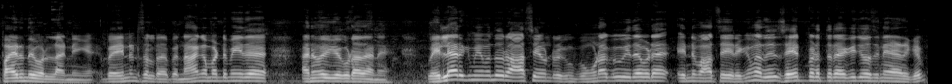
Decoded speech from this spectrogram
பகிர்ந்து கொள்ளலாம் நீங்கள் இப்போ என்னன்னு சொல்கிற இப்போ நாங்கள் மட்டுமே இதை அனுபவிக்க கூடாதானே? இப்போ எல்லாருக்குமே வந்து ஒரு ஆசை ஒன்று இருக்கும். இப்போ உனக்கும் இதை விட இன்னும் ஆசை இருக்கும். அது செயற்படுத்துறதுக்கு யோசனையாக இருக்கும்.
